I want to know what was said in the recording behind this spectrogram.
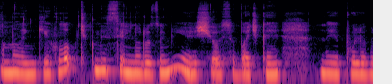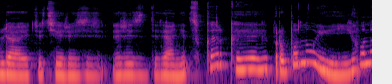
маленький хлопчик не сильно розуміє, що собачки не полюбляють оці різ- різдвяні цукерки і пропоную їй. І вона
